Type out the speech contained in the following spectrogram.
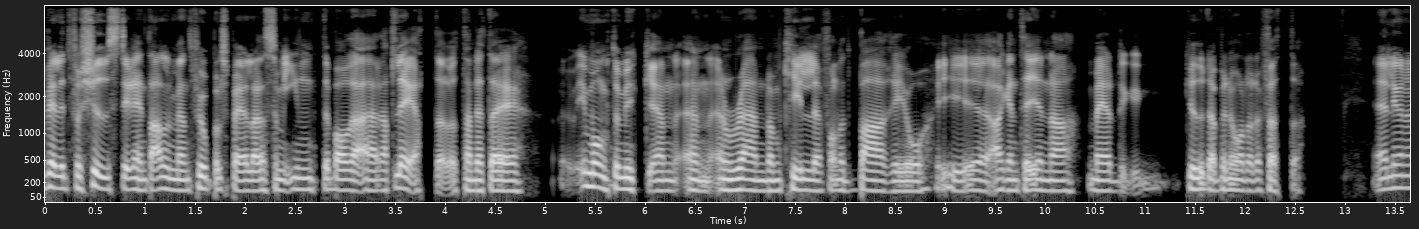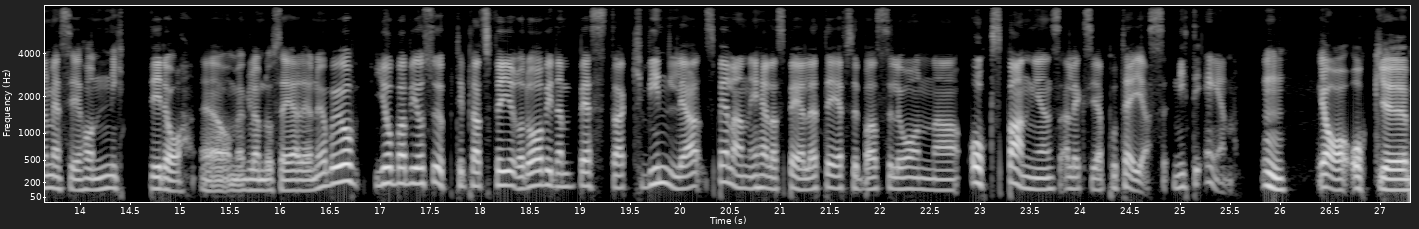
väldigt förtjust i rent allmänt, fotbollsspelare som inte bara är atleter, utan detta är i mångt och mycket en, en, en random kille från ett barrio i Argentina med gudabenådade fötter. Eh, Lionel Messi har 90 då, eh, om jag glömde att säga det. Nu jobbar vi, oss upp till plats fyra. Då har vi den bästa kvinnliga spelaren i hela spelet. Det är FC Barcelona och Spaniens Alexia Putellas, 91. Mm. Ja, och eh,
